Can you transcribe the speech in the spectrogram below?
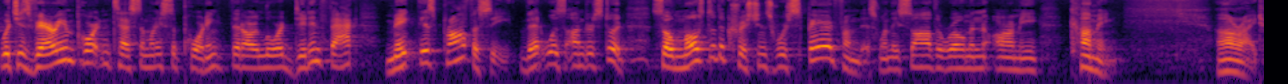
which is very important testimony supporting that our Lord did, in fact, make this prophecy that was understood. So most of the Christians were spared from this when they saw the Roman army coming. All right.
